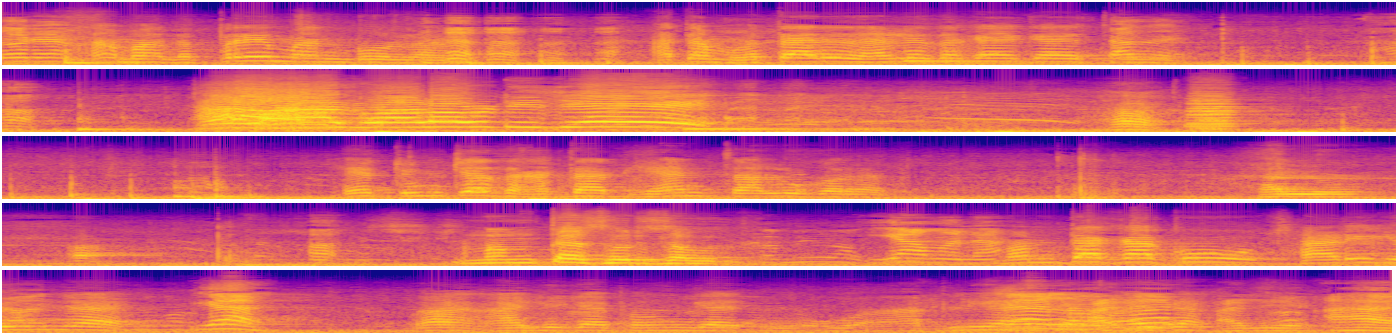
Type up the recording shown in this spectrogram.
आम्हाला प्रेमान बोला. आता म्हातारे झाले तर काय काय चालेल. हा. आवाज वाढव डीजे. हा. हे तुमच्याच हातात घ्या आणि चालू करा. हॅलो. ममता सुरसवत या म्हणा. ममता काकू साडी घेऊन जाय. या. हा, आली काय पाहून घ्या. आपली आहे का? आली आहे. हा.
